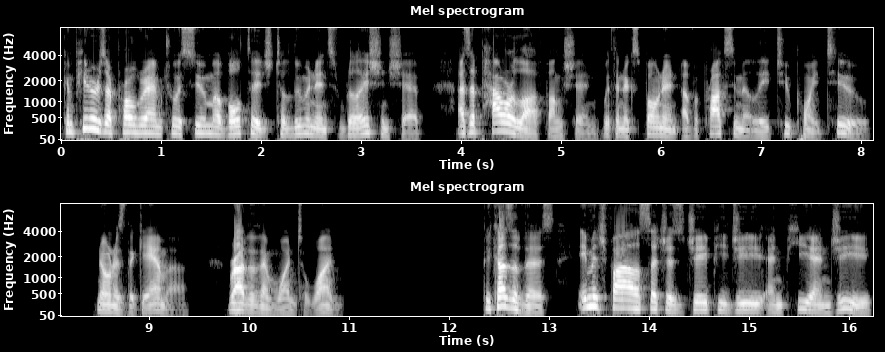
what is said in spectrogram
computers are programmed to assume a voltage to luminance relationship as a power law function with an exponent of approximately 2.2, known as the gamma, rather than 1 to 1. Because of this, image files such as JPG and PNG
